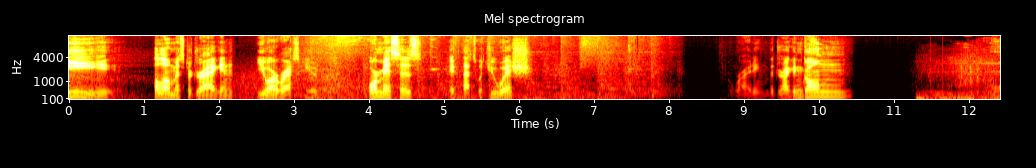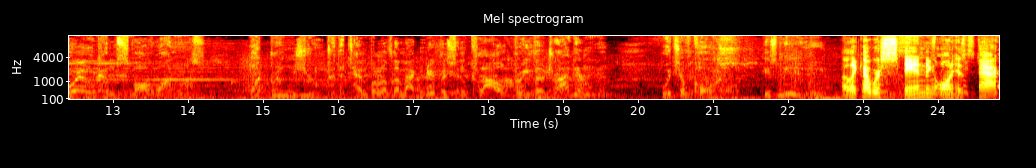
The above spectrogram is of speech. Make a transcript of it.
Yee. Hello, Mr. Dragon. You are rescued. Or Mrs., if that's what you wish. Riding the Dragon Gong. Welcome, small ones. What brings you to the temple of the magnificent Cloud Breather Dragon? Which, of course, is me. I like how we're standing on his back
